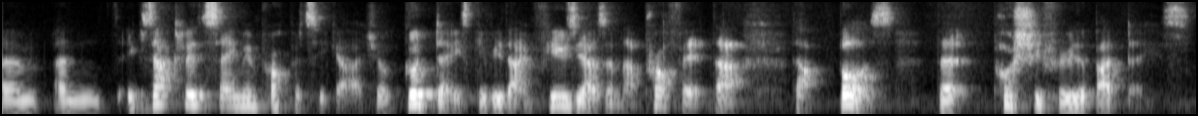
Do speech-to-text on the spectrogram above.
Um, and exactly the same in property, guys. Your good days give you that enthusiasm, that profit, that that buzz that push you through the bad days.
